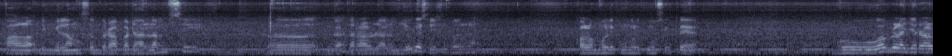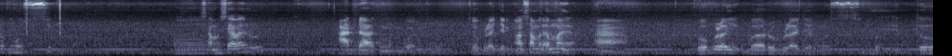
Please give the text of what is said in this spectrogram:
Kalau dibilang seberapa dalam sih eh, nggak terlalu dalam juga sih sebenarnya. Kalau ngulik-ngulik musik tuh ya gua belajar alat musik. Eh, sama siapa dulu? Ada teman gua dulu. Tuh belajar oh sama gitar. teman ya? Ah. Gua bela- baru belajar musik itu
